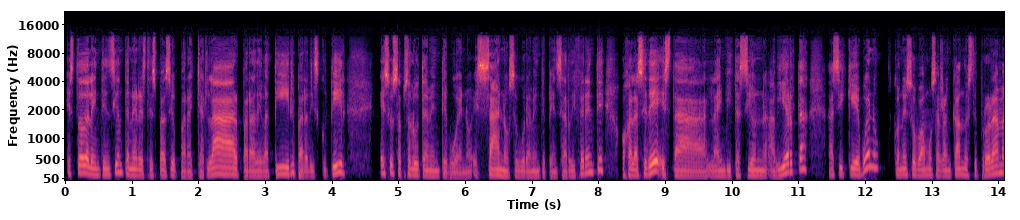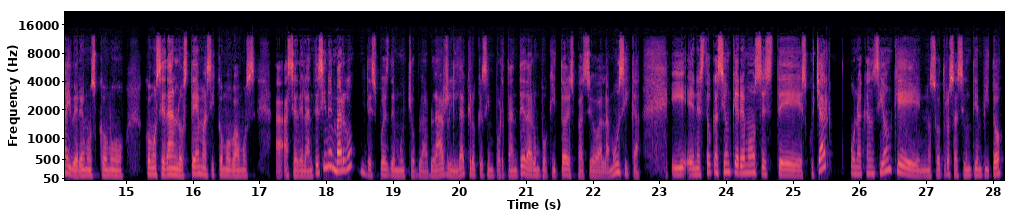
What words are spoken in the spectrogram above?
Es toda la intención tener este espacio para charlar, para debatir, para discutir. Eso es absolutamente bueno. Es sano seguramente pensar diferente. Ojalá se dé. Está la invitación abierta. Así que bueno, con eso vamos arrancando este programa y veremos cómo, cómo se dan los temas y cómo vamos hacia adelante. Sin embargo, después de mucho bla bla, Rilda, creo que es importante dar un poquito de espacio a la música. Y en esta ocasión queremos este, escuchar una canción que nosotros hace un tiempito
